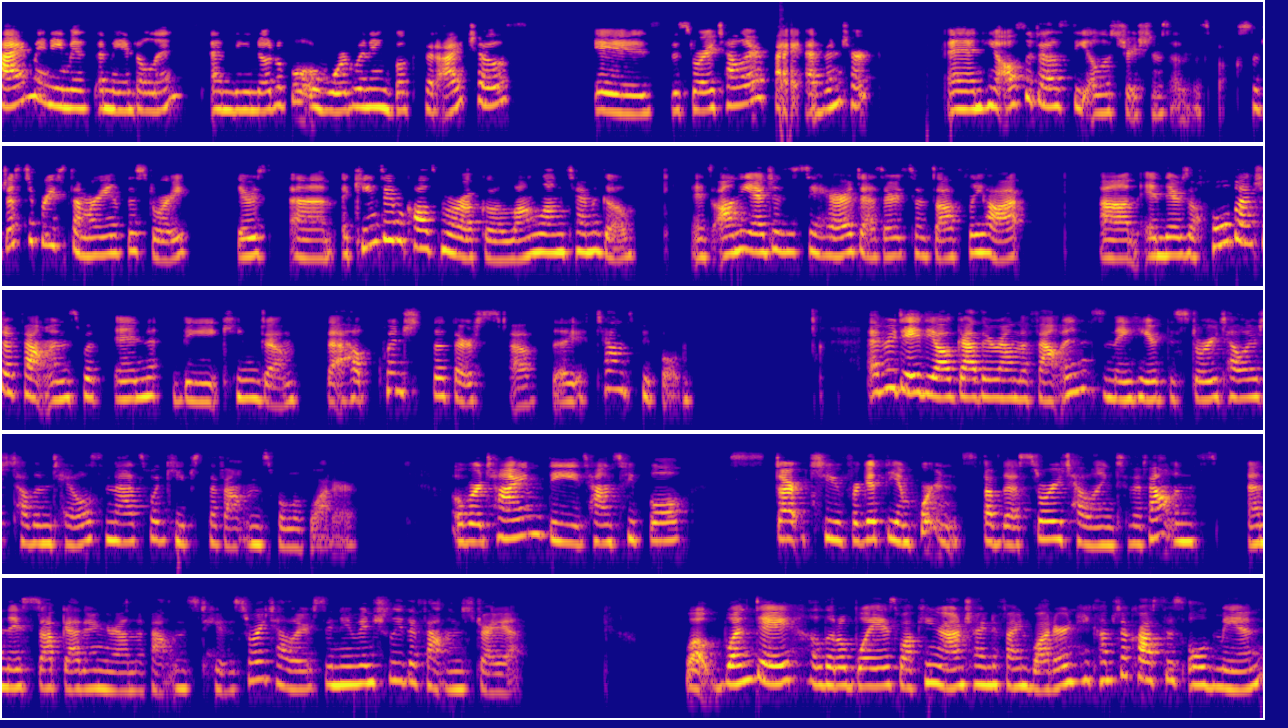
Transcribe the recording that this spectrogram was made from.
Hi, my name is Amanda Lints, and the notable award winning book that I chose is The Storyteller by Evan Turk, and he also does the illustrations in this book. So, just a brief summary of the story there's um, a kingdom called Morocco a long, long time ago. And it's on the edge of the Sahara Desert, so it's awfully hot. Um, and there's a whole bunch of fountains within the kingdom that help quench the thirst of the townspeople. Every day they all gather around the fountains and they hear the storytellers tell them tales, and that's what keeps the fountains full of water. Over time, the townspeople start to forget the importance of the storytelling to the fountains, and they stop gathering around the fountains to hear the storytellers, and eventually the fountains dry up. Well, one day, a little boy is walking around trying to find water, and he comes across this old man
